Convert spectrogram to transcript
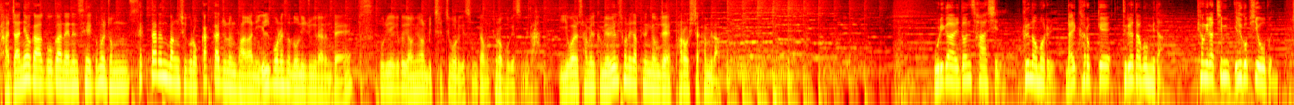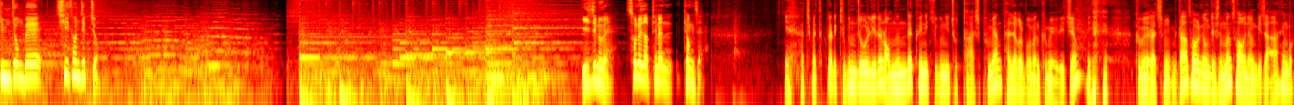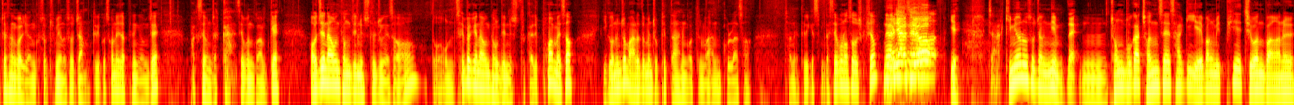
다자녀 가구가 내는 세금을 좀 색다른 방식으로 깎아주는 방안이 일본에서 논의 중이라는데 우리에게도 영향을 미칠지 모르겠습니다. 한번 들어보겠습니다. 2월 3일 금요일 손에 잡히는 경제 바로 시작합니다. 우리가 알던 사실 그 너머를 날카롭게 들여다봅니다. 평일 아침 7시 5분 김종배의 시선 집중. 이진우의 손에 잡히는 경제. 예, 아침에 특별히 기분 좋을 일은 없는데 괜히 기분이 좋다 싶으면 달력을 보면 금요일이죠. 예, 금요일 아침입니다. 서울경제신문 서은영 기자, 행복자산관리연구소 김현우 소장, 그리고 손에 잡히는 경제 박세훈 작가 세 분과 함께 어제 나온 경제 뉴스들 중에서 또 오늘 새벽에 나온 경제 뉴스들까지 포함해서 이거는 좀 알아두면 좋겠다 하는 것들만 골라서 전해드리겠습니다. 세 분 어서 오십시오. 네, 안녕하세요. 예. 자, 김현우 소장님. 네. 음, 정부가 전세 사기 예방 및 피해 지원 방안을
